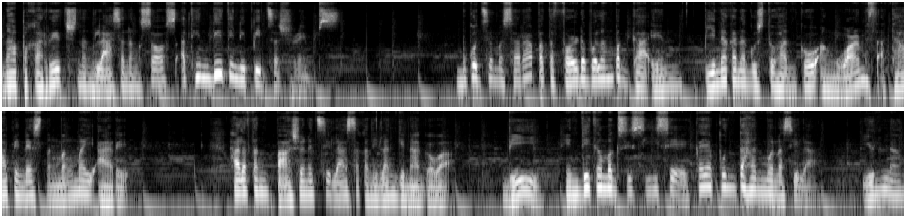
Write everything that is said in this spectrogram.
Napaka-rich ng lasa ng sauce at hindi tinipid sa shrimps. Bukod sa masarap at affordable ang pagkain, pinaka nagustuhan ko ang warmth at happiness ng mga may-ari. Halatang passionate sila sa kanilang ginagawa. B, hindi ka magsisisi kaya puntahan mo na sila. Yun lang.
